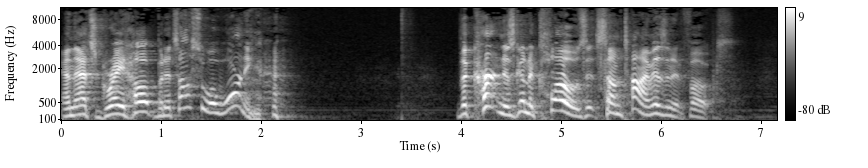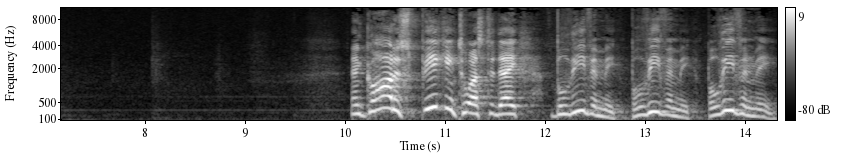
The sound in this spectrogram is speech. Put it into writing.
And that's great hope, but it's also a warning. the curtain is going to close at some time, isn't it, folks? And God is speaking to us today believe in me, believe in me, believe in me.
